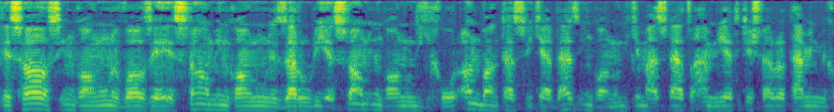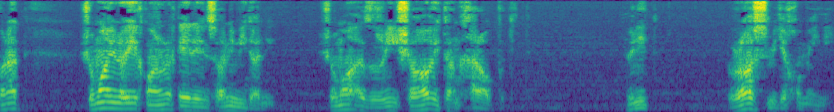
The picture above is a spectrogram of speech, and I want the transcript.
قصاص این قانون واضح اسلام این قانون ضروری اسلام این قانونی که قرآن با آن تصویح کرده است این قانونی که مصلحت و امنیت کشور را تامین می‌کند. شما این را یک قانون غیر انسانی می‌دانید. شما از ریشه هایتان خراب بودید. ببینید راست میگه خمینی.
